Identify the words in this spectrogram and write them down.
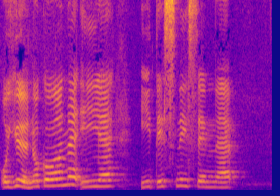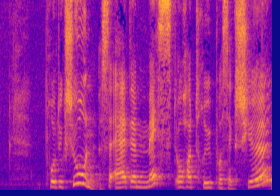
Og gjennomgående i, eh, i Disney sin eh, produksjon så er det mest å ha tro på seg sjøl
